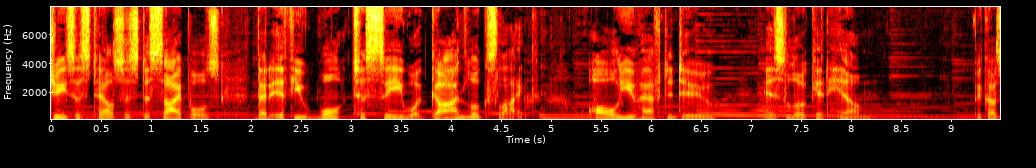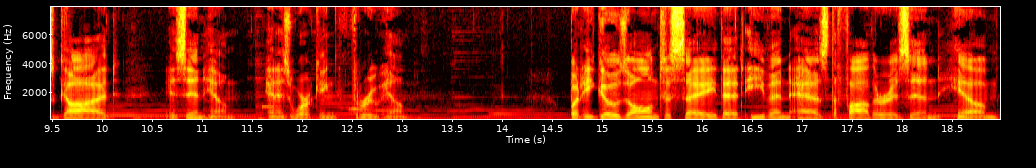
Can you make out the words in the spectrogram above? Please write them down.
Jesus tells his disciples that if you want to see what God looks like, all you have to do is look at him. Because God is in him and is working through him. But he goes on to say that even as the Father is in him,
